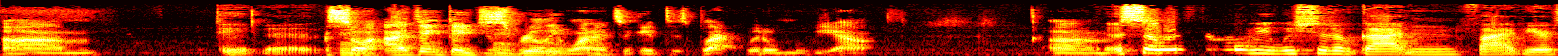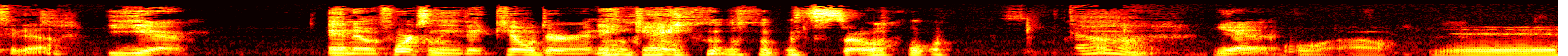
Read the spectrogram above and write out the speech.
um, Stupid. so I think they just really wanted to get this Black Widow movie out. Um, So it's the movie we should have gotten five years ago. yeah, and unfortunately they killed her in Endgame. so Oh, yeah, Wow. Yeah.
